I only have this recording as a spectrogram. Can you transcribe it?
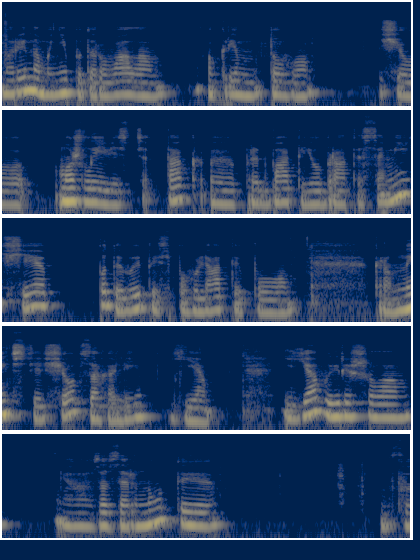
Марина мені подарувала, окрім того, що можливість так е, придбати і обрати самі, ще подивитись, погуляти по крамничці, що взагалі є. І я вирішила е, зазирнути в.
